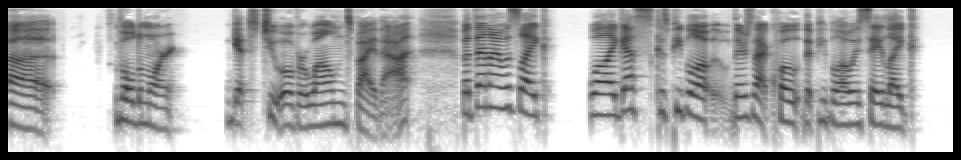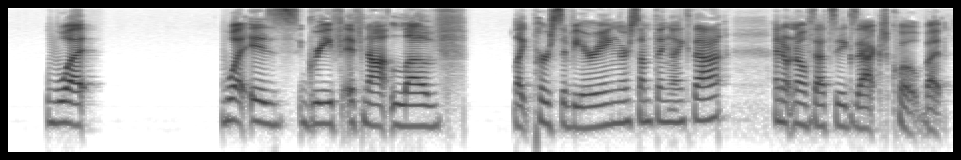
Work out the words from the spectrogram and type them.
uh Voldemort gets too overwhelmed by that. But then I was like, well, I guess because people there's that quote that people always say, like, what what is grief if not love like persevering or something like that? I don't know if that's the exact quote, but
